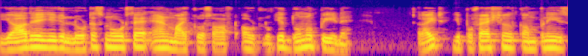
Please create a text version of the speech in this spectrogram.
याद रहे, ये जो लोटस नोट्स है एंड माइक्रोसॉफ्ट आउटलुक ये दोनों पेड है राइट ये प्रोफेशनल कंपनीज़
